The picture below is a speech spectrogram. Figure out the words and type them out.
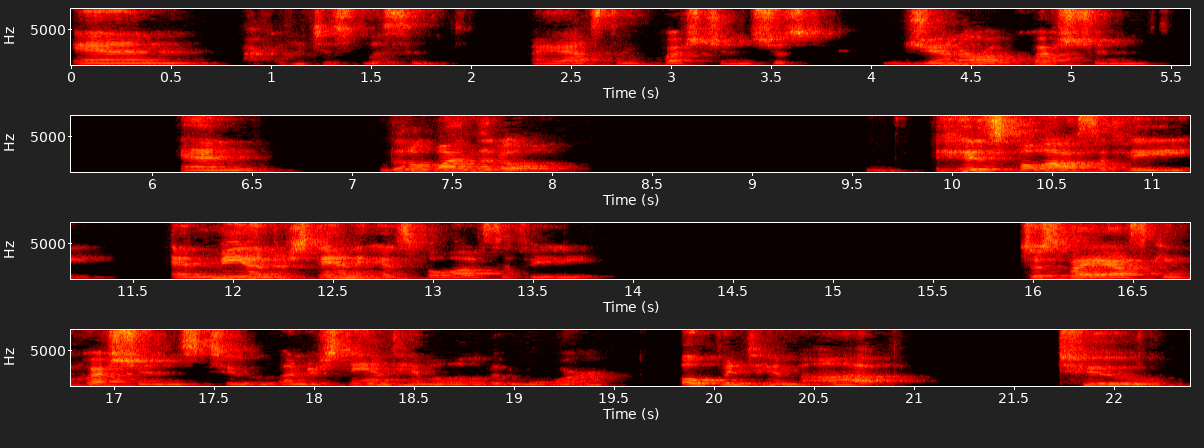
And I really just listened. I asked him questions, just general questions. And little by little, his philosophy and me understanding his philosophy just by asking questions to understand him a little bit more opened him up to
